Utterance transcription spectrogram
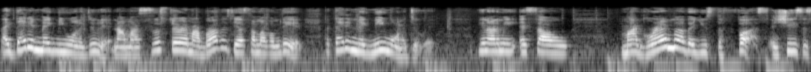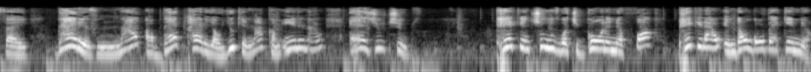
Like that didn't make me want to do that. Now my sister and my brothers, yes, some of them did, but that didn't make me want to do it. You know what I mean? And so my grandmother used to fuss and she used to say, "That is not a back patio. You cannot come in and out as you choose. Pick and choose what you're going in there for. Pick it out and don't go back in there.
